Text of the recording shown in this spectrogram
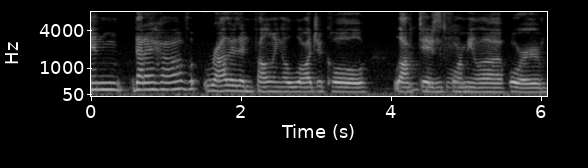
in that I have rather than following a logical locked in formula or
